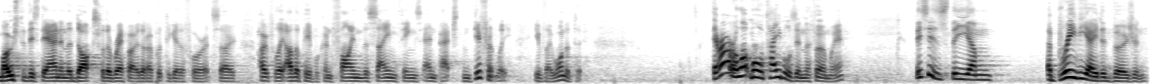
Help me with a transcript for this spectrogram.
most of this down in the docs for the repo that I put together for it, so hopefully other people can find the same things and patch them differently if they wanted to. There are a lot more tables in the firmware. This is the um, abbreviated version.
